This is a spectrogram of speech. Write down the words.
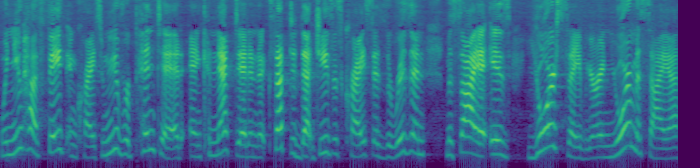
when you have faith in Christ, when you have repented and connected and accepted that Jesus Christ as the risen Messiah is your Savior and your Messiah,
